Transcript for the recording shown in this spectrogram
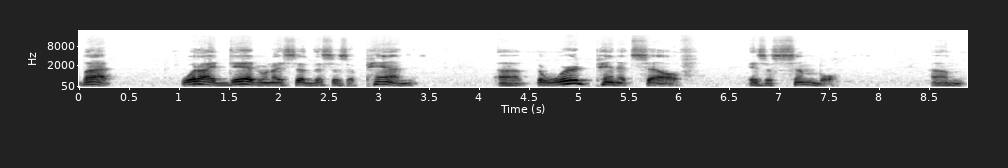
But what I did when I said this is a pen, uh, the word pen itself is a symbol. Um,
